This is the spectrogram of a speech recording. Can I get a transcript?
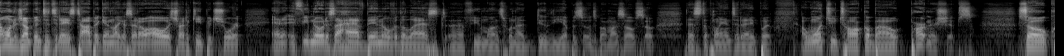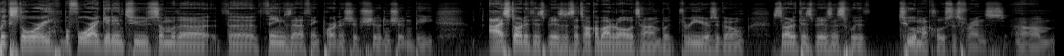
I want to jump into today's topic, and like I said, I'll always try to keep it short. And if you notice, I have been over the last uh, few months when I do the episodes by myself. So that's the plan today. But I want to talk about partnerships. So, quick story before I get into some of the the things that I think partnerships should and shouldn't be. I started this business. I talk about it all the time, but three years ago, started this business with two of my closest friends. Um,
